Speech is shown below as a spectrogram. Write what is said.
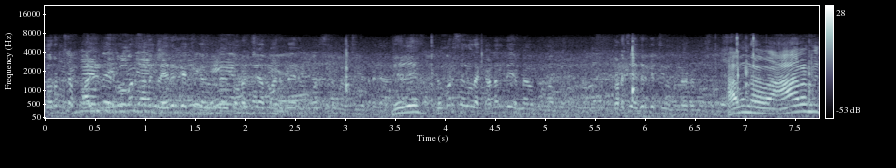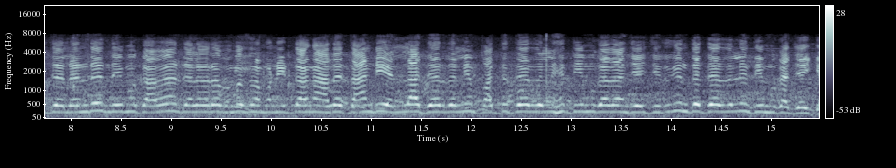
தொடர்ச்சியா பல்வேறு விமர்சனங்கள் எதிர்க்கட்சிகள் வந்து தொடர்ச்சியா பல்வேறு விமர்சனங்கள் வச்சுக்கிட்டு இருக்காங்க. எது? விமர்சனங்களை கடந்து என்ன பண்ண போறோம் அவங்க ஆரம்பித்ததுலேருந்து திமுகவை தலைவரை விமர்சனம் பண்ணிட்டாங்க அதை தாண்டி எல்லா தேர்தலையும் பத்து தேர்தலையும் திமுக தான் ஜெயிச்சிருக்கு இந்த தேர்தலையும் திமுக ஜெயிக்க.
